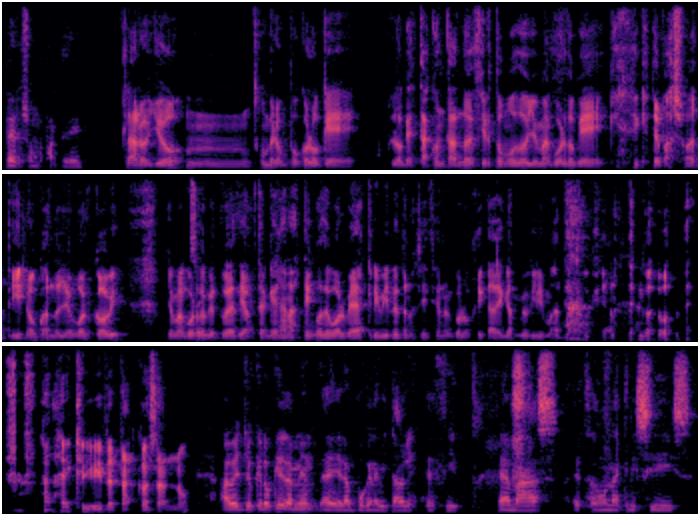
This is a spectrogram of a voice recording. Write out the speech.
pero somos parte de ello. Claro, yo, mm, hombre, un poco lo que, lo que estás contando, de cierto modo, yo me acuerdo que, que, te pasó a ti, ¿no? Cuando llegó el COVID, yo me acuerdo que tú decías, hostia, qué ganas tengo de volver a escribir de transición ecológica, de cambio climático, qué ganas tengo de volver a escribir de estas cosas, ¿no? A ver, yo creo que también era un poco inevitable, es decir, además, estando en una crisis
